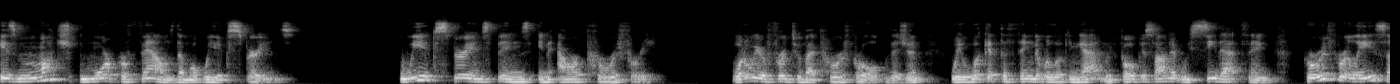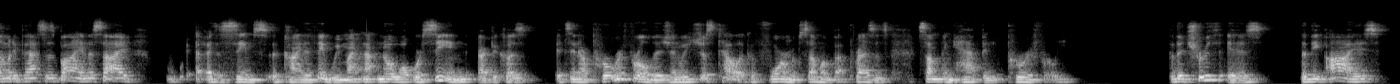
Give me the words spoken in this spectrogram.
is much more profound than what we experience we experience things in our periphery. What do we refer to by peripheral vision? We look at the thing that we're looking at, we focus on it, we see that thing. Peripherally, somebody passes by on the side, it's the same uh, kind of thing. We might not know what we're seeing, right? Because it's in our peripheral vision. We just tell like a form of someone by presence, something happened peripherally. But the truth is that the eyes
